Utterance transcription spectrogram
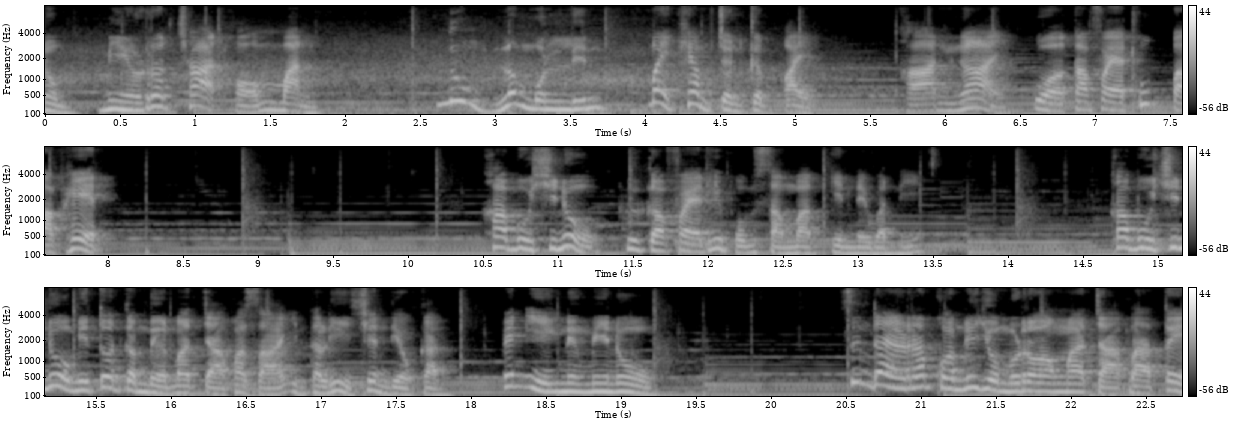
นมมีรสชาติหอมมัน นุ่มละมุนลิ้นไม่เข้มจนเกินไป ทานง่ายกว่ากาแฟทุกประเภทคาบูชิโน่คือกาแฟที่ผมสั่งมากินในวันนี้ คาบูชิโน่มีต้นกำเนิดมาจากภาษาอิตาลีเช่นเดียวกัน เป็นอีกหนึ่งเมนู ซึ่งได้รับความนิยมรองมาจากลาเต้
